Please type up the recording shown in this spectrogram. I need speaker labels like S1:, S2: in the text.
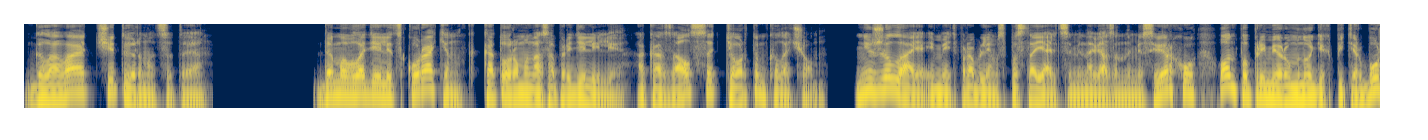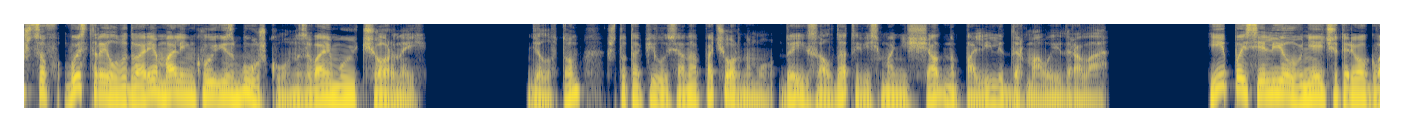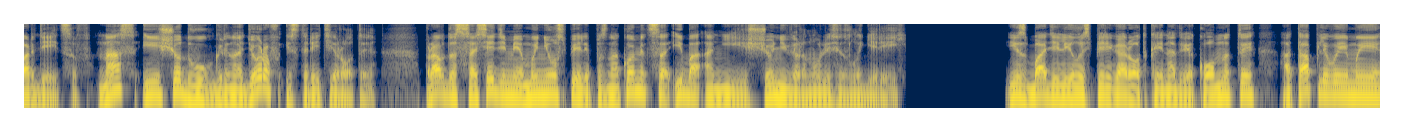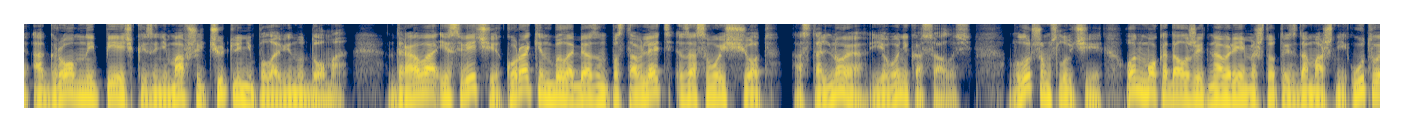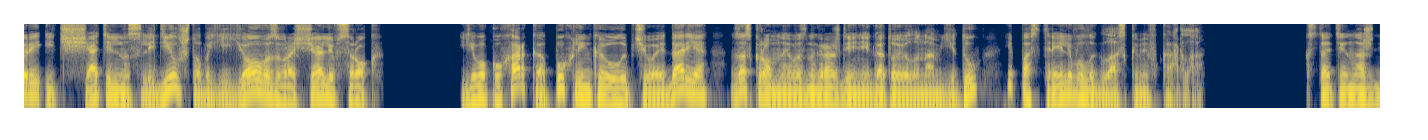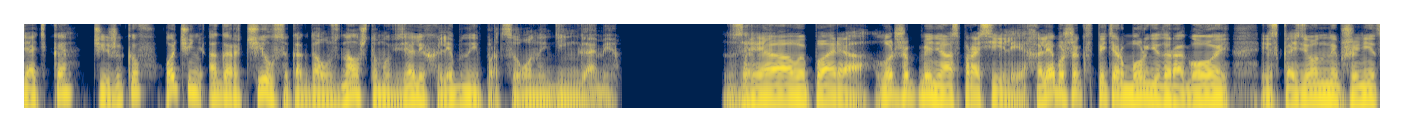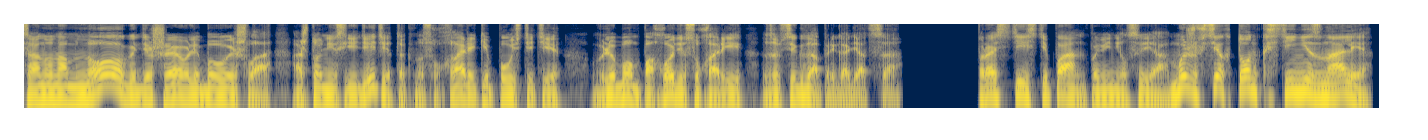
S1: Глава 14. Домовладелец Куракин, к которому нас определили, оказался тертым калачом. Не желая иметь проблем с постояльцами, навязанными сверху, он, по примеру многих петербуржцев, выстроил во дворе маленькую избушку, называемую «черной». Дело в том, что топилась она по-черному, да и солдаты весьма нещадно полили дармовые дрова и поселил в ней четырех гвардейцев, нас и еще двух гренадеров из третьей роты. Правда, с соседями мы не успели познакомиться, ибо они еще не вернулись из лагерей. Изба делилась перегородкой на две комнаты, отапливаемые огромной печкой, занимавшей чуть ли не половину дома. Дрова и свечи Куракин был обязан поставлять за свой счет, остальное его не касалось. В лучшем случае он мог одолжить на время что-то из домашней утвари и тщательно следил, чтобы ее возвращали в срок. Его кухарка, пухленькая улыбчивая Дарья, за скромное вознаграждение готовила нам еду и постреливала глазками в Карла. Кстати, наш дядька, Чижиков, очень огорчился, когда узнал, что мы взяли хлебные порционы деньгами. «Зря вы, паря, лучше б меня спросили. Хлебушек в Петербурге дорогой, из казенной пшеницы оно намного дешевле бы вышло, а что не съедите, так на сухарики пустите. В любом походе сухари завсегда пригодятся». «Прости, Степан», — повинился я, — «мы же всех тонкостей не знали».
